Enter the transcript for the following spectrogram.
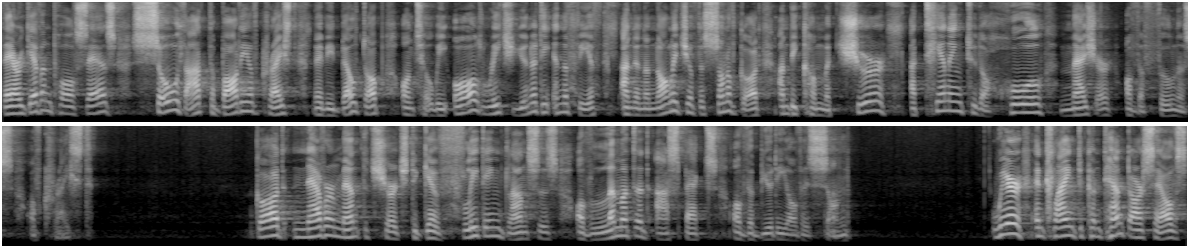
They are given, Paul says, so that the body of Christ may be built up until we all reach unity in the faith and in the knowledge of the Son of God and become mature, attaining to the whole measure of the fullness of Christ. God never meant the church to give fleeting glances of limited aspects of the beauty of his Son. We're inclined to content ourselves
